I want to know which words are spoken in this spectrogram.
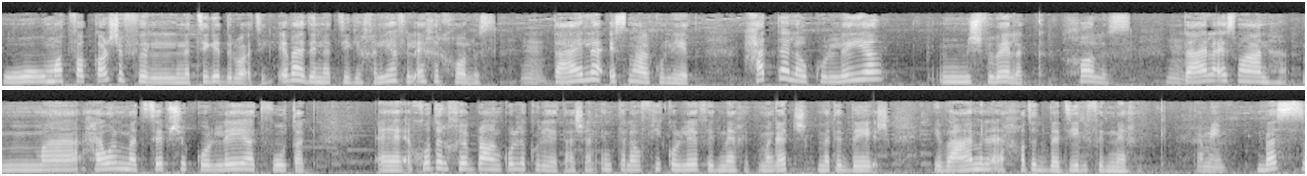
وما تفكرش في النتيجة دلوقتي. ابعد النتيجة خليها في الآخر خالص. مم. تعالى اسمع الكليات. حتى لو كلية مش في بالك خالص تعالى اسمع عنها. ما حاول ما تسيبش الكليه تفوتك. آه خد الخبرة عن كل الكليات عشان انت لو في كلية في دماغك ما جاتش ما تتضايقش. يبقى عامل حاطط بديل في دماغك. تمام بس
